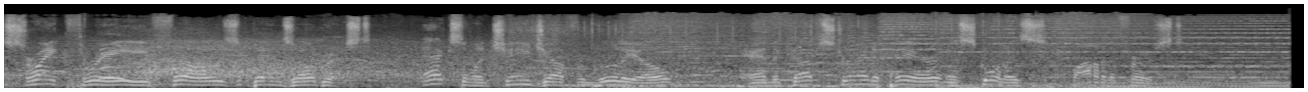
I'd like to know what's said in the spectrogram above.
Strike three. He froze Ben Zobrist. Excellent changeup from Julio. And the Cubs strand a pair in a scoreless bottom of the first.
